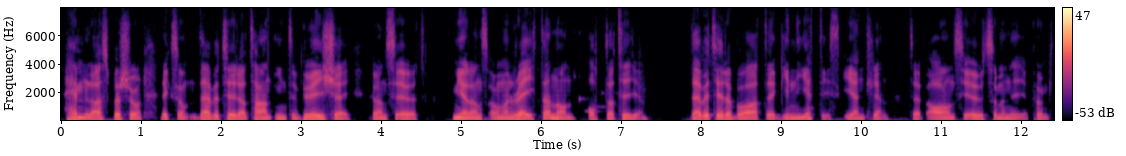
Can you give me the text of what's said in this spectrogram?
hemlös person. Liksom, det betyder att han inte bryr sig hur han ser ut. Medan om man ratear någon 8-10, det betyder bara att det är genetiskt egentligen. Typ, ja hon ser ut som en 9, punkt.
